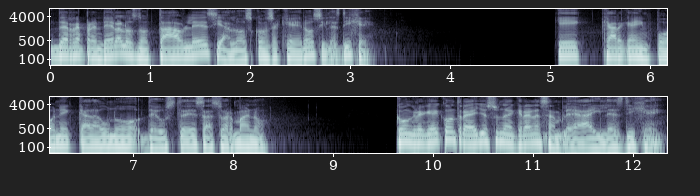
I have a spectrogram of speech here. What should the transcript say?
de reprender a los notables y a los consejeros y les dije, ¿qué carga impone cada uno de ustedes a su hermano? Congregué contra ellos una gran asamblea y les dije,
